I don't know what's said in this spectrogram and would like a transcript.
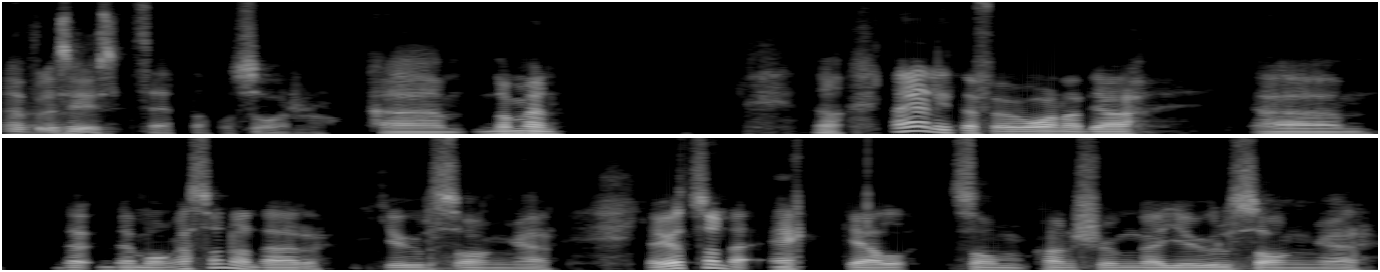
ja, precis. Sätta på Zorro. Um, no, men, ja, jag är lite förvånad. Jag, um, det, det är många sådana där julsånger. Jag är ett sånt där äckel som kan sjunga julsånger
